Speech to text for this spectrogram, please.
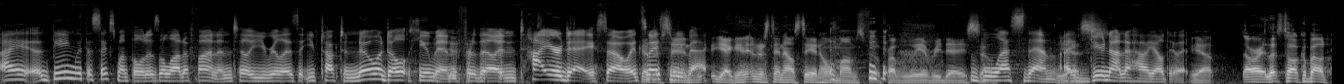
I being with a six month old is a lot of fun until you realize that you've talked to no adult human for the entire day. So it's nice to be back. Yeah, I can understand how stay at home moms feel probably every day. So. Bless them. Yes. I do not know how y'all do it. Yeah. All right, let's talk about.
